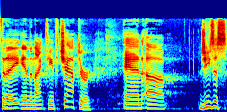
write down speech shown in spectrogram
today in the 19th chapter, and Jesus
